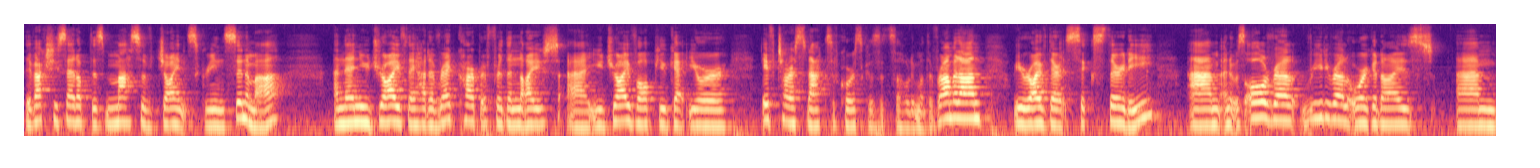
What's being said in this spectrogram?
They've actually set up this massive giant screen cinema. And then you drive, they had a red carpet for the night. Uh, you drive up, you get your iftar snacks, of course, because it's the holy month of Ramadan. We arrived there at 6.30 um, and it was all re- really well organised. Um,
